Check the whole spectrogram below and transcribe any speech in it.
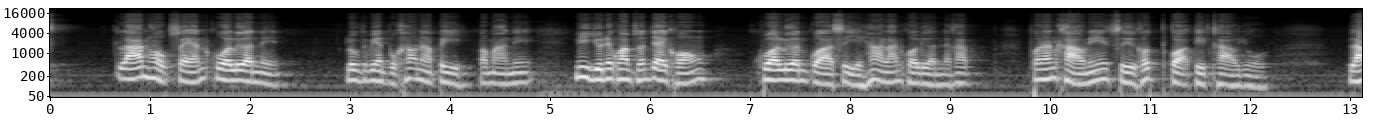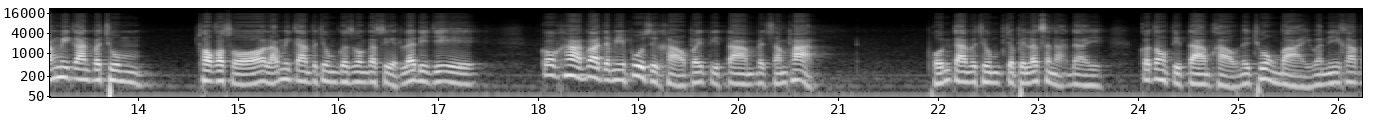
4ล้าน6แสนครัวเรือนนี่ลงทะเบียนปลูกข้าวนาปีประมาณนี้ นี่อยู่ในความสนใจของครัวเรือนกว่า4-5ล้านครัวเรือนนะครับ เพราะฉะนั้นข่าวนี้สื่อเขาเกาะติดข่าวอยู่ หลังมีการประชุมทกสหลังมีการประชุมกระทรวงเกษตรและ DGA ก็คาดว่าจะมีผู้สื่อข่าวไปติดตามไปสัมภาษณ์ ผลการประชุมจะเป็นลักษณะใด ก็ต้องติดตามข่าวในช่วงบ่ายวันนี้ครับ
